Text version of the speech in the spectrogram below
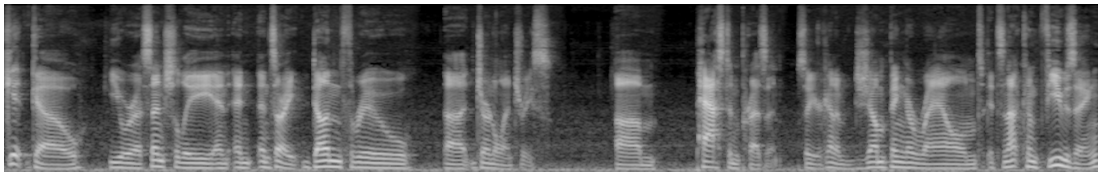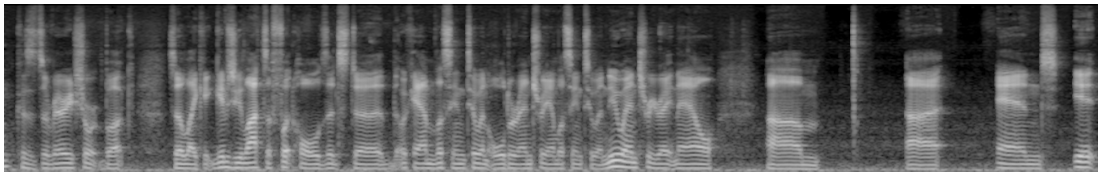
get go, you were essentially and, and, and sorry, done through uh, journal entries, um, past and present. So you're kind of jumping around. It's not confusing because it's a very short book. So like it gives you lots of footholds. It's to okay, I'm listening to an older entry. I'm listening to a new entry right now. Um, uh, and it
